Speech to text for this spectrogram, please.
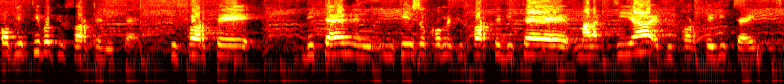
Obiettivo più forte di te, più forte di te inteso come più forte di te malattia e più forte di te inteso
